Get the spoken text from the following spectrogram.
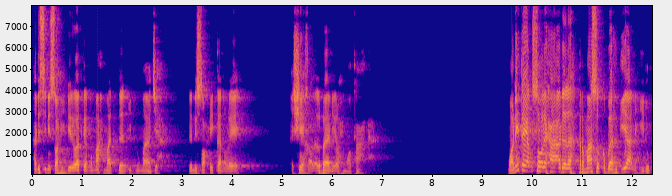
Hadis ini sahih diriwayatkan Imam Ahmad dan Ibnu Majah dan disahihkan oleh Syekh Al-Albani rahimahullah Wanita yang solehah adalah termasuk kebahagiaan hidup.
